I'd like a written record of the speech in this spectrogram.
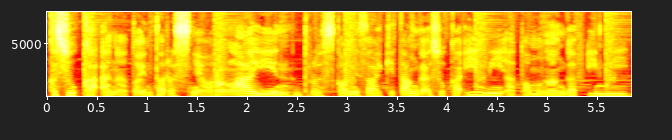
kesukaan atau interestnya orang lain. Terus kalau misalnya kita nggak suka ini atau menganggap ini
